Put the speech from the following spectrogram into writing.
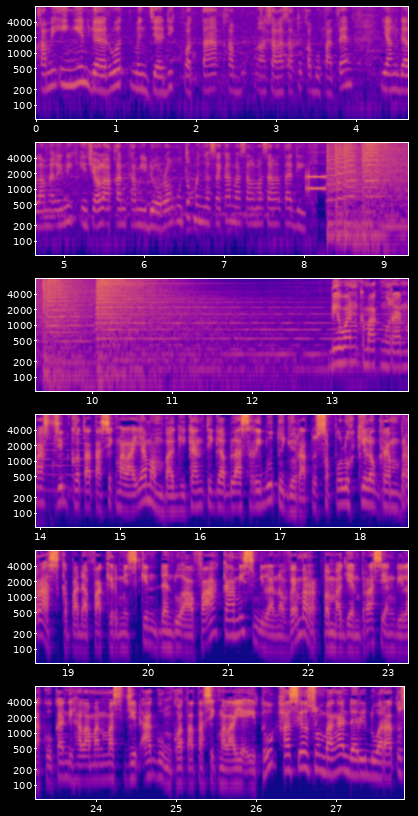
Kami ingin Garut menjadi kota salah satu kabupaten yang dalam hal ini insya Allah akan kami dorong untuk menyelesaikan masalah-masalah tadi. Dewan Kemakmuran Masjid Kota Tasikmalaya membagikan 13.710 kg beras kepada fakir miskin dan duafa Kamis 9 November. Pembagian beras yang dilakukan di halaman Masjid Agung Kota Tasikmalaya itu hasil sumbangan dari 256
